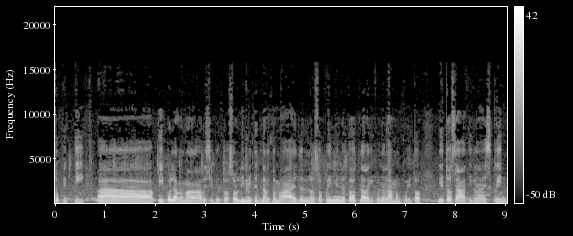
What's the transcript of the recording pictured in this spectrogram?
So 50 uh, people lang ang makaka-receive nito. So limited lang to mga idol no. So claiming na to at lalagay ko na lamang po ito dito sa ating uh, screen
